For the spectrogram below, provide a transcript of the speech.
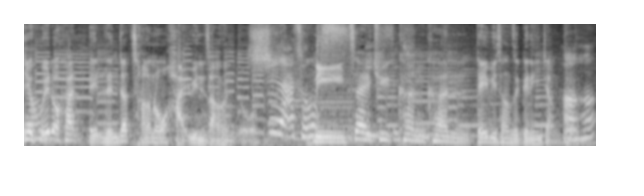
就回头看，哎，人家长荣海运涨很多。是啊，从你再去看看，David 上次跟你讲的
